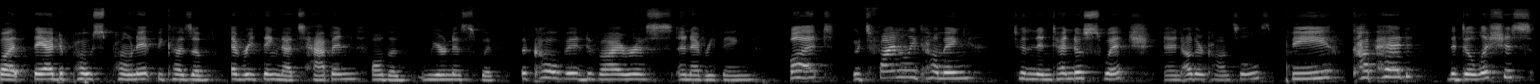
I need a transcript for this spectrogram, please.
but they had to postpone it because of everything that's happened, all the weirdness with the COVID virus and everything. But it's finally coming to the Nintendo Switch and other consoles. The Cuphead The Delicious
